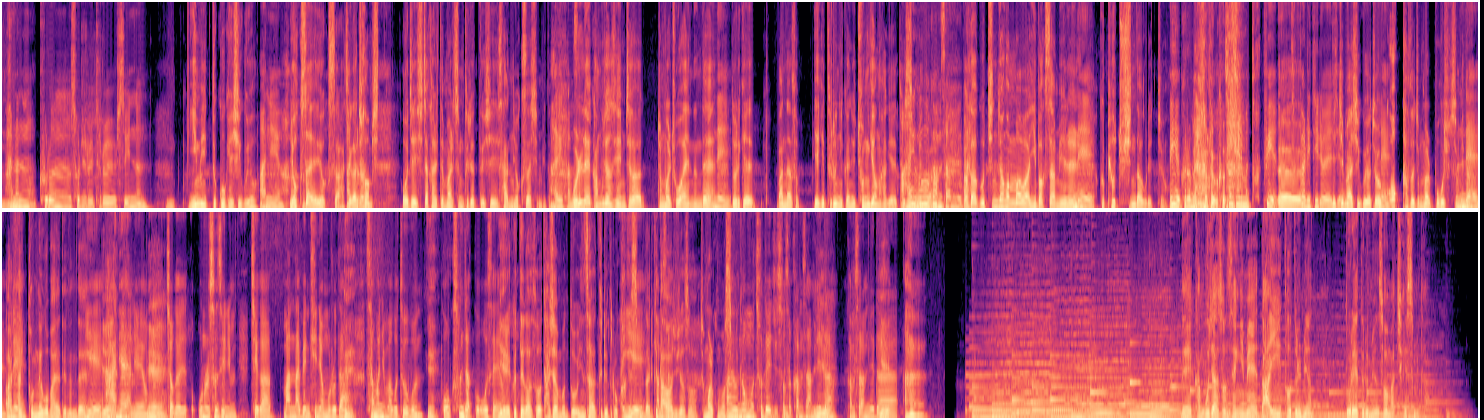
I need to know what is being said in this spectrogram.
하는 그런 소리를 들을 수 있는 음, 이미 듣고 계시고요. 아니에요. 역사예요, 역사. 제가 아, 처음 시, 어제 시작할 때 말씀드렸듯이 산 역사십니다. 감사합니다. 원래 강부장 선생님 제가 정말 좋아했는데 네. 또 이렇게 만나서 얘기 들으니까 이제 존경하게 됐습니다. 아이고 감사합니다. 아까 그 친정 엄마와 2박 3일 네. 그표 주신다고 그랬죠. 예, 그럼요. 선생님은 특히 예, 특별히 드려야죠. 잊지 마시고요. 저꼭 네. 가서 정말 보고 싶습니다. 네, 아, 네. 돈 내고 봐야 되는데. 예, 아니에요, 아니에요. 예. 저거 오늘 선생님 제가 만나뵌 기념으로다 네. 사모님하고 두 분꼭 예. 손잡고 오세요. 예, 그때 가서 다시 한번 또 인사드리도록 하겠습니다. 예, 이렇게 감사합니다. 나와주셔서 정말 고맙습니다. 아유 너무 초대해 주셔서 감사합니다. 예. 감사합니다. 네, 강부자 선생님의 나이 더 들면 노래 들으면서 마치겠습니다.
